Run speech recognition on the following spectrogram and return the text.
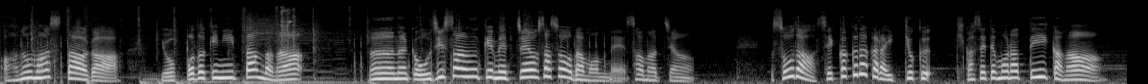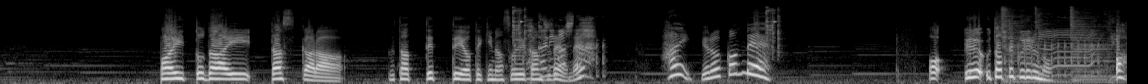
あのマスターがよっぽど気に入ったんだな。うんなんかおじさん受けめっちゃ良さそうだもんねさなちゃん。そうだせっかくだから一曲聴かせてもらっていいかな。バイト代出すから歌ってってよ的なそういう感じだよね。はい喜んで。あえ歌ってくれるの？あ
